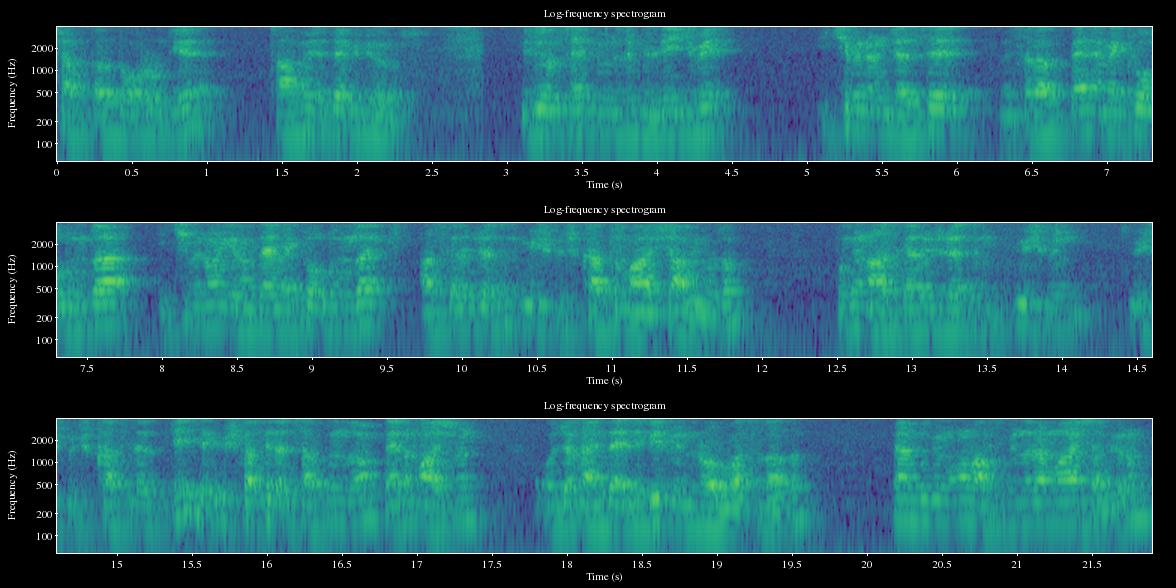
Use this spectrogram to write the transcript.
şartlarda olur diye tahmin edebiliyoruz. Biliyoruz hepimizin bildiği gibi 2000 öncesi mesela ben emekli olduğumda 2010 yılında emekli olduğumda asgari ücretin 3,5 katı maaşı alıyordum. Bugün asgari ücretin 3000 3,5 katıyla değil de 3 katıyla çarptığım zaman benim maaşımın Ocak ayında 51 bin lira olması lazım. Ben bugün 16 bin lira maaş alıyorum.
